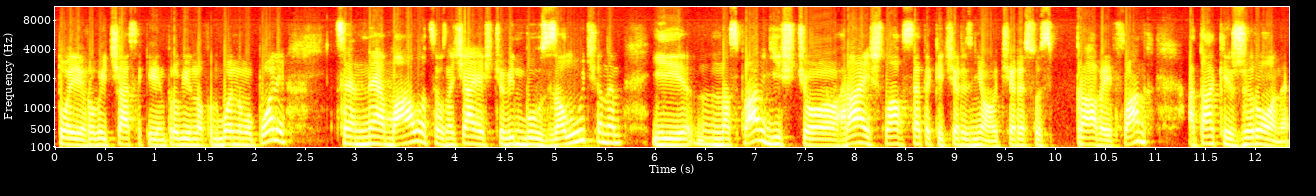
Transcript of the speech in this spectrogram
той ігровий час, який він провів на футбольному полі. Це немало, це означає, що він був залученим, і насправді що гра йшла все-таки через нього, через ось правий фланг атаки Жирони.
